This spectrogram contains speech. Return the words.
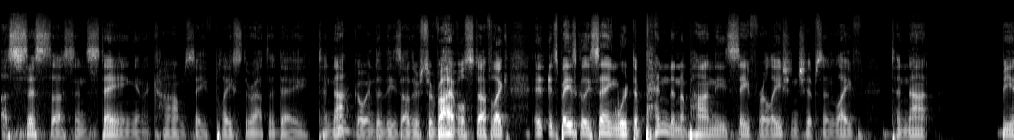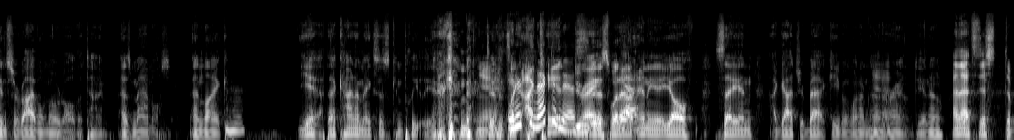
assists us in staying in a calm, safe place throughout the day to not go into these other survival stuff. Like it, it's basically saying we're dependent upon these safe relationships in life to not be in survival mode all the time as mammals. And like, mm-hmm. yeah, that kind of makes us completely interconnected. Yeah. It's like I can't do Right. this without Yeah. any of y'all saying I got your back, even when I'm not Yeah. around. You know? And that's just the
